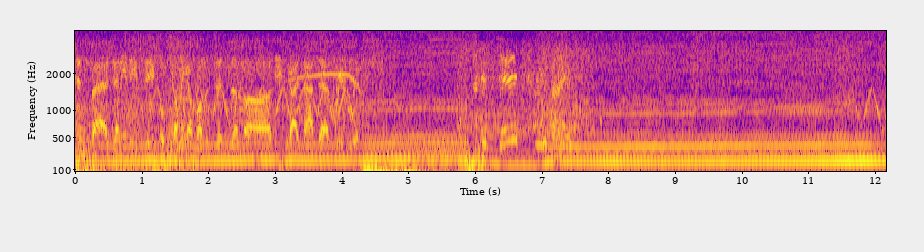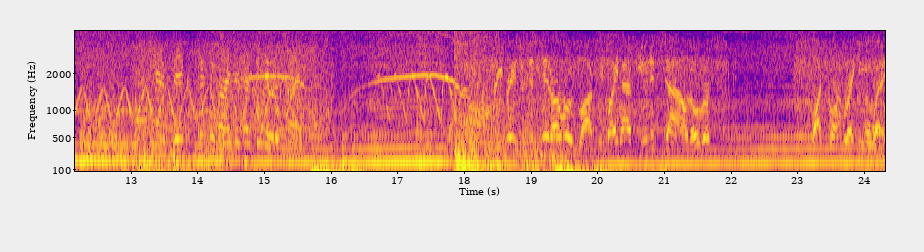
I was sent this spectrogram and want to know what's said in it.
Dispatch, any of these vehicles coming up on the system, uh, these guys have to have previous. Understood. Revised. Supervisor has been notified. Street Racer just hit our roadblock. We might have units down. Over. Watch for them breaking away.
